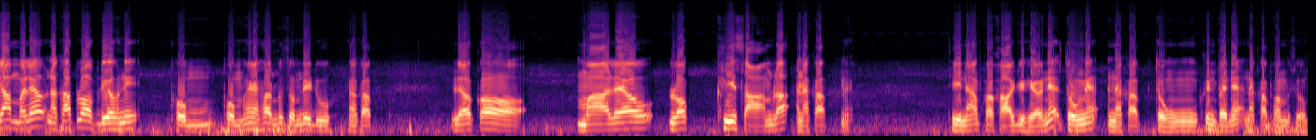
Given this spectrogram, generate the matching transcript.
ย่ำมาแล้วนะครับ รอบเดียวนี้ผมผมให้ท่านผู้ชมได้ดูนะครับ แล้วก็มาแล้วล็อกที่สามละนะครับที่น้ำขาวๆอยู่แถวเนี้ยตรงเนี้ยนะครับ ตรงขึ้นไปเนี้ยนะครับท่านผู้ชม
